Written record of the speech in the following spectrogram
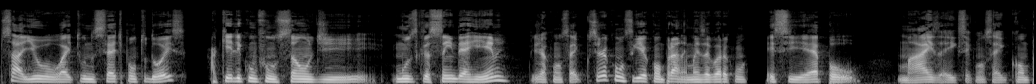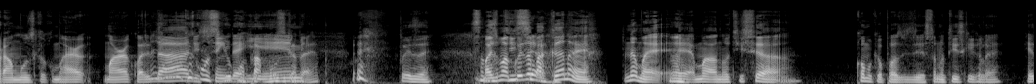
saiu o iTunes 7.2, aquele com função de música sem DRM, que já consegue, você já conseguia comprar, né? Mas agora com esse Apple mais aí que você consegue comprar música com maior, maior A qualidade, sem DRM. comprar música da Apple. Pois é. Essa mas uma coisa bacana é, não, mas Ah. é uma notícia, como que eu posso dizer essa notícia que ela é? Não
